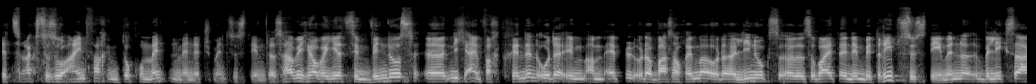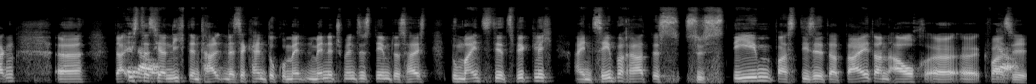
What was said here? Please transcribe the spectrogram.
Jetzt sagst du so einfach im Dokumentenmanagementsystem. Das habe ich aber jetzt im Windows äh, nicht einfach drinnen oder im, am Apple oder was auch immer oder Linux oder so weiter in den Betriebssystemen, äh, will ich sagen. Äh, da genau. ist das genau. ja nicht enthalten. Das ist ja kein Dokumentenmanagementsystem. Das heißt, du meinst jetzt wirklich ein separates System, was diese Datei dann auch äh, äh quasi ja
